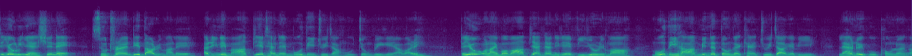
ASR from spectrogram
တရုတ်လျန်ရှင်းနဲ့စူထရန်ဒေတာတွေမှာလည်းအဲ့ဒီနေ့မှာပြင်းထန်တဲ့မိုးသီးကြွေကြမှုကြုံတွေ့ခဲ့ရပါတယ်။တရုတ်အွန်လိုင်းပေါ်မှာပြန့်နှံ့နေတဲ့ဗီဒီယိုတွေမှာမိုးသီးဟာမိနစ်30ခန့်ကြွေကြခဲ့ပြီးလမ်းတွေကိုဖုံးလွှမ်းက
